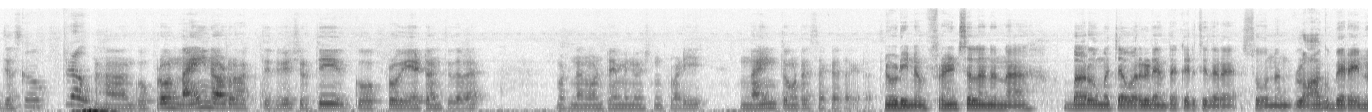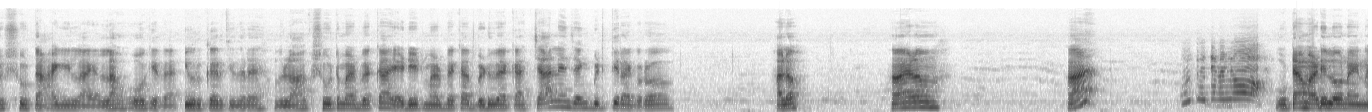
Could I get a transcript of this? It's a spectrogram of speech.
ಜಸ್ಟ್ ಗೋಪ್ರೋ ಹಾ ಗೋಪ್ರೋ ನೈನ್ ಆರ್ಡರ್ ಹಾಕ್ತಿದ್ವಿ. ಶ್ರುತಿ ಗೋಪ್ರೋ ಏಟ್ ಅಂತಿದ್ದಾಳೆ. ಬಟ್ ನಾನು ಒನ್ ಟೈಮ್ ಇನ್ವೆಸ್ಟ್ಮೆಂಟ್ ಮಾಡಿ ನೈನ್ ತಗೊಂಡ್ರೆ ಸಖತ್ ಆಗಿರತ್ತೆ ನೋಡಿ ನಮ್ಮ ಫ್ರೆಂಡ್ಸ್ ಎಲ್ಲ ನನ್ನ ಬಾರೋ ಮಚ್ಚ ಹೊರಗಡೆ ಅಂತ ಕರಿತಿದ್ದಾರೆ ಸೊ ನನ್ನ ವ್ಲಾಗ್ ಬೇರೆ ಏನು ಶೂಟ್ ಆಗಿಲ್ಲ ಎಲ್ಲ ಹೋಗಿದೆ. ಇವ್ರು ಕರಿತಿದ್ದಾರೆ ವ್ಲಾಗ್ ಶೂಟ್ ಮಾಡ್ಬೇಕಾ ಎಡಿಟ್ ಮಾಡ್ಬೇಕಾ ಬಿಡ್ಬೇಕಾ? ಚಾಲೆಂಜ್ ಹೆಂಗ್ ಬಿಡ್ತೀರಾ ಗುರು? ಹಲೋ ಹಾ ಹೇಳಮ್ಮ. ಹಾ? ಊಟ ಮಾಡಿಲ್ಲೋ ನಾಯ್ನ?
